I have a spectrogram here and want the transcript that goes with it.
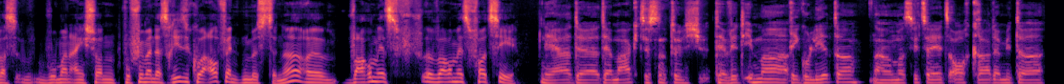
was, wo man eigentlich schon, wofür man das Risiko aufwenden müsste. Ne? Äh, warum jetzt, warum jetzt VC? Ja, der, der Markt ist natürlich, der wird immer regulierter. Äh, man sieht ja jetzt auch gerade mit der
